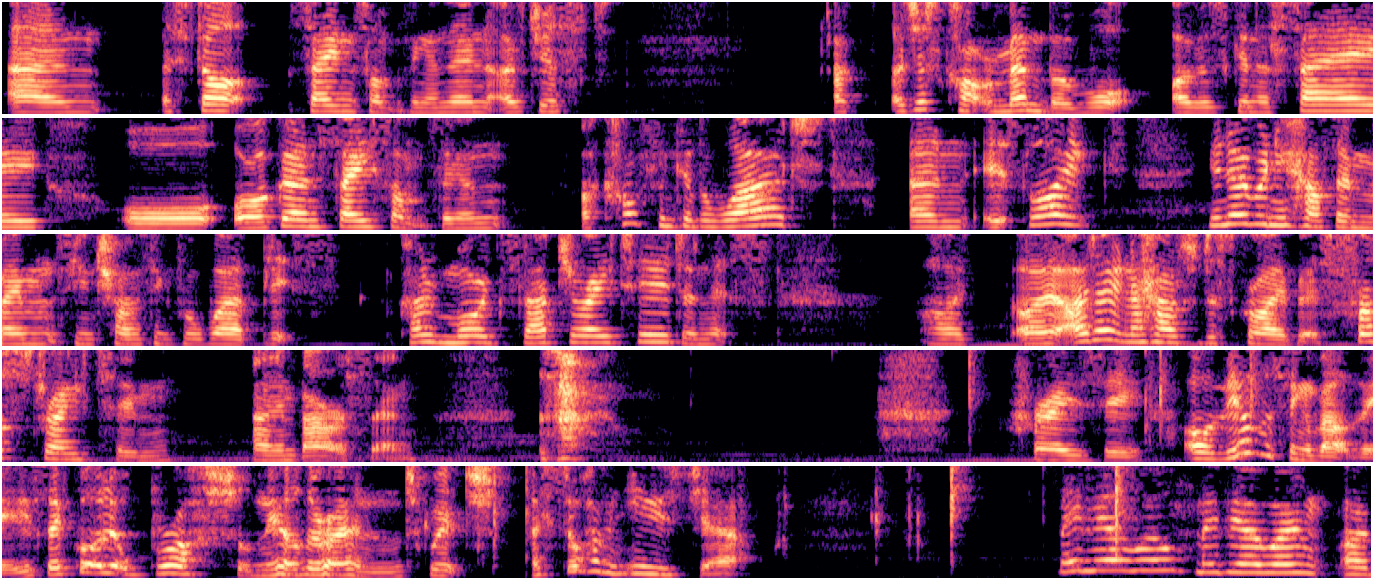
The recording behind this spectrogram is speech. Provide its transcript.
and I start saying something and then I've just I, I just can't remember what I was gonna say or or I'll go and say something and I can't think of the word and it's like you know when you have them moments and you try and think of a word but it's kind of more exaggerated and it's I, I I don't know how to describe it. It's frustrating and embarrassing. So crazy. Oh, the other thing about these, they've got a little brush on the other end, which I still haven't used yet. Maybe I will, maybe I won't. I,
